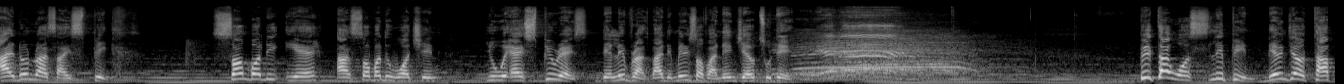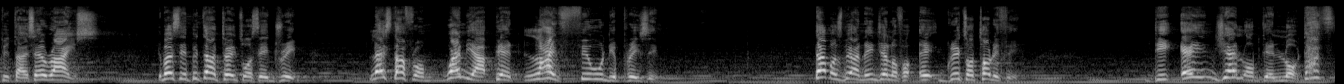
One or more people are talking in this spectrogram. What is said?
I don't know as I speak. Somebody here and somebody watching, you will experience deliverance by the ministry of an angel today. Amen. Peter was sleeping. The angel tapped Peter. I said, Rise. The Bible says Peter thought it was a dream. Let's start from when he appeared, life filled the prison. That must be an angel of a great authority. The angel of the Lord. That's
